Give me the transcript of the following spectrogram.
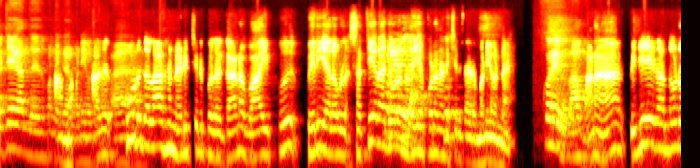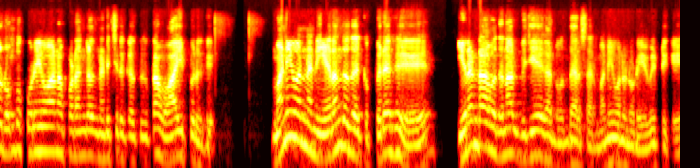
விஜயகாந்த் இது. பண்ணிருக்காரு அது. கூடுதலாக நடிச்சிருப்பதற்கான வாய்ப்பு பெரிய அளவுல சத்யராஜோட. நிறைய படம் நடிச்சிருக்காரு மணிவண்ணன். ஆனா விஜயகாந்தோட ரொம்ப குறைவான படங்கள் நடிச்சிருக்கிறதுக்கு தான் வாய்ப்பு இருக்கு. மணிவண்ணன் இறந்ததற்கு பிறகு இரண்டாவது நாள் விஜயகாந்த் வந்தார் சார் மணிவண்ணனுடைய வீட்டுக்கு.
